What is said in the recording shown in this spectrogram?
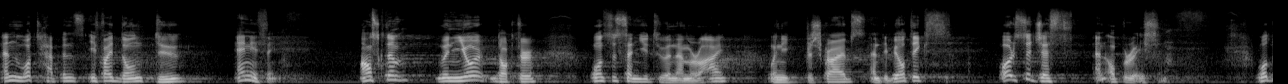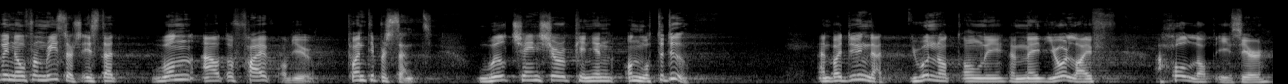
And what happens if I don't do anything? Ask them when your doctor wants to send you to an MRI, when he prescribes antibiotics, or suggests an operation. What we know from research is that one out of five of you, 20%, will change your opinion on what to do. And by doing that, you will not only have made your life a whole lot easier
